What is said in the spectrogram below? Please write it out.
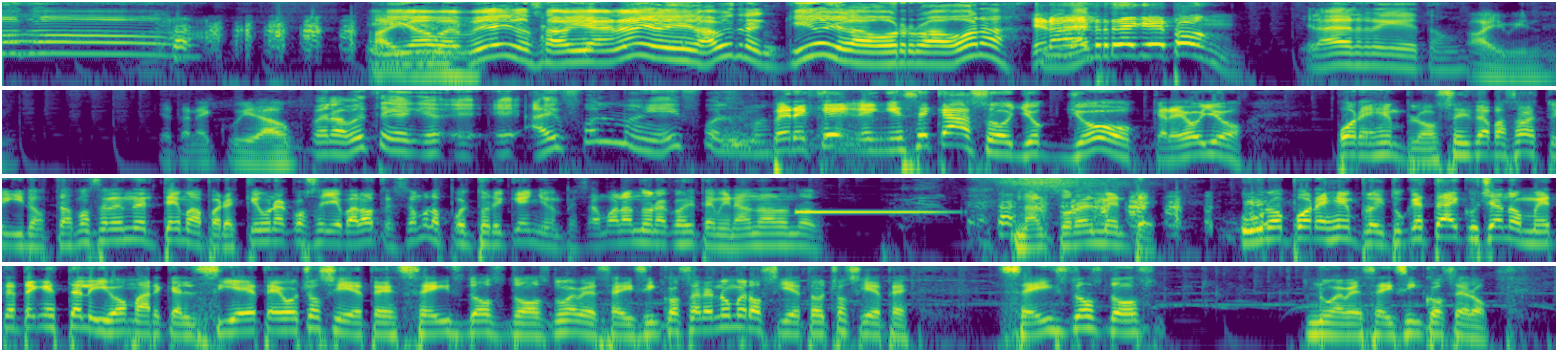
Foto. Y Ay, yo, pues, mira, yo no sabía nada. Yo dije, "Papi, tranquilo, yo la borro ahora. Era del reggaetón. Era de reggaeton. Ay, Virgen. Hay que tener cuidado. Pero viste que, que, eh, eh, hay formas y hay formas. Pero es que en ese caso, yo, yo creo yo, por ejemplo, no sé si te ha pasado esto y nos estamos saliendo del tema, pero es que una cosa lleva a la otra. Somos los puertorriqueños, empezamos hablando de una cosa y terminamos hablando naturalmente. Uno, por ejemplo, y tú que estás escuchando, métete en este lío, marca el 787-622-9650, el número 787-622-9650.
